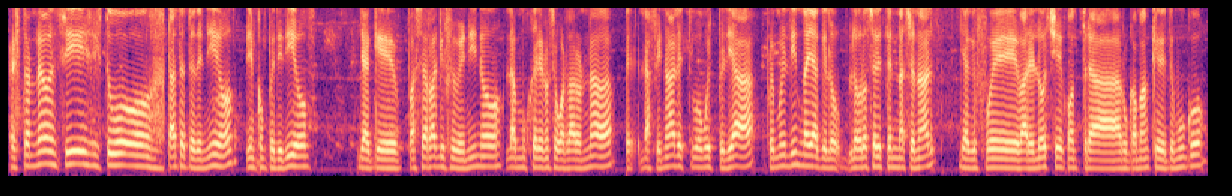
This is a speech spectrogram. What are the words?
El torneo en sí estuvo bastante entretenido, bien competitivo ya que para ser rugby femenino las mujeres no se guardaron nada. Eh, la final estuvo muy peleada, fue muy linda ya que lo, logró ser internacional, ya que fue Bariloche contra Rucamanque de Temuco,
